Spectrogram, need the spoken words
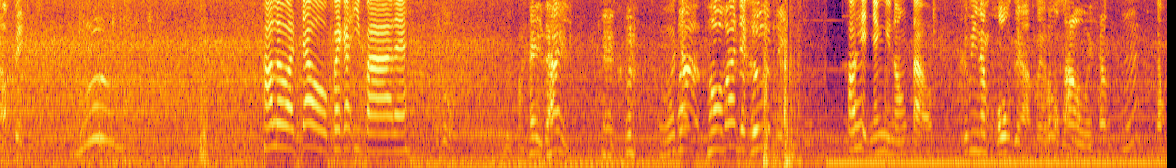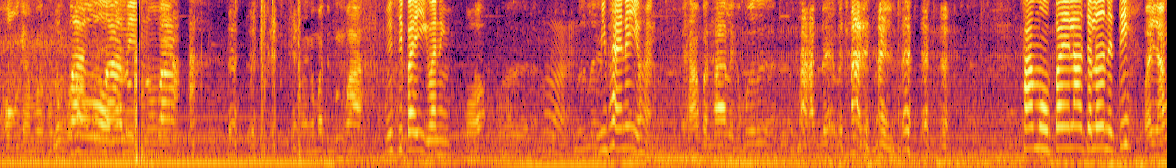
อัพเป็ดเขาเลยว่าเจ้าไปกับอีปลาเลยไปได้คุณโอ้ว่าเจ้าพอว่าจะคืนนี่เขาเห็นยังอยู่น้องเต่า คือมีน้ำโคกอยู่นะเหมือนของเต่าไอ้ช่างหืมน้ำโคกอย่างเหมือนของมึงโอ้โหโนเมนโนเมนมันก็มาถึงมึงว่ามีสิไปอีกวันหนึ่งบอมีไพ่ในอยู่หันเไปหาประธานเลยกับมือเลยประธานได้ประธานได้ไงพาหมูไปเราจะเลิศหน่อยติไปยัง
